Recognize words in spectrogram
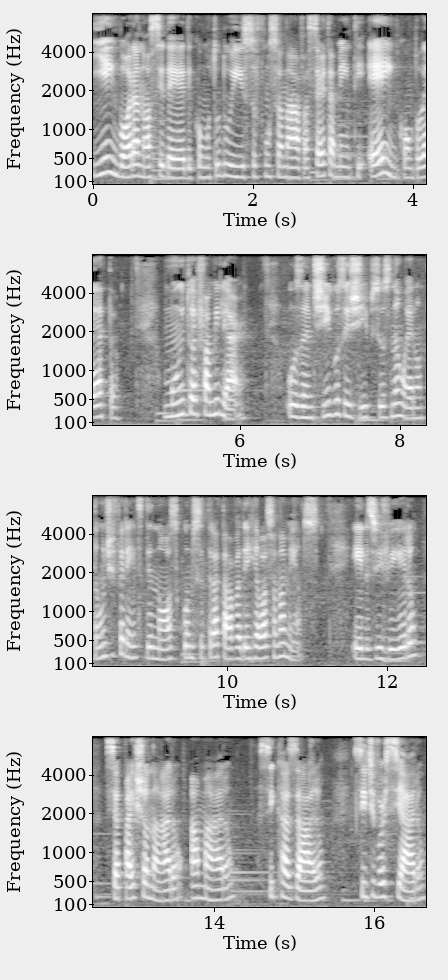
E embora a nossa ideia de como tudo isso funcionava certamente é incompleta, muito é familiar. Os antigos egípcios não eram tão diferentes de nós quando se tratava de relacionamentos. Eles viveram, se apaixonaram, amaram, se casaram, se divorciaram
